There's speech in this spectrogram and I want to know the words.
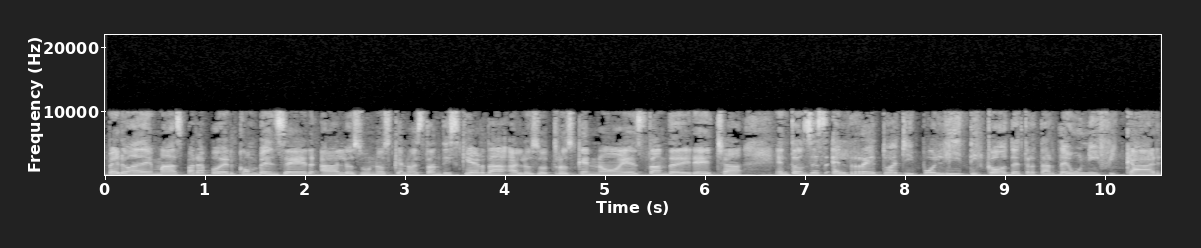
pero además para poder convencer a los unos que no están de izquierda, a los otros que no están de derecha. Entonces, el reto allí político de tratar de unificar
